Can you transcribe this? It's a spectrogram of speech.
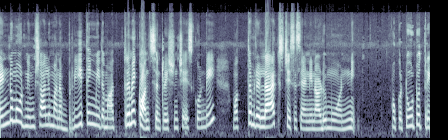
రెండు మూడు నిమిషాలు మన బ్రీతింగ్ మీద మాత్రమే కాన్సన్ట్రేషన్ చేసుకోండి. మొత్తం రిలాక్స్ చేసేసేయండి నడుము అన్నీ. ఒక టూ టు త్రీ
